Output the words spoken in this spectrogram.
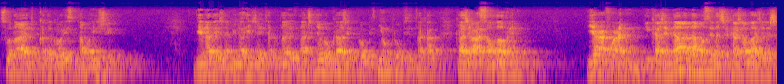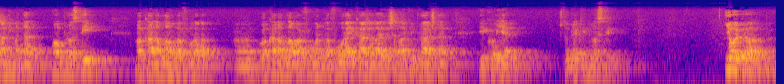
su na ajetu kada govori se tamo Iži, gdje je nadežna bila Iža i tako dalje. Znači njegov kaže propis, njihov propis je takav, kaže asa Allahu en ja'fu anhum i kaže nadamo se da će kaže Allah Đelešanima da oprosti wa kana Allahu gafura eh, wa kana Allahu afuwan gafura i kaže Allah Đelešanima koji prašta i koji je što bi rekli milosti. I ovo je prva grupa.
